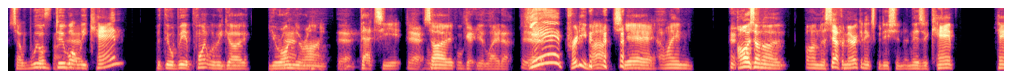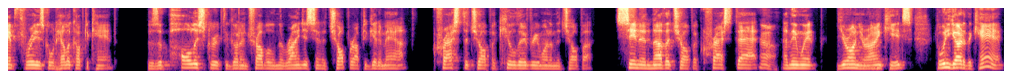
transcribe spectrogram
So we'll course not, do what yeah. we can, but there will be a point where we go, you're on your mm-hmm. own. Yeah. that's it. Yeah. we'll- So- we'll, get you later. Yeah, pretty much. Yeah. I mean, I was on a on a South American expedition and there's a camp, camp three is called helicopter camp. There's a Polish group that got in trouble and the Rangers sent a chopper up to get them out, crashed the chopper, killed everyone in the chopper, sent another chopper, crashed that, Oh. and then went, You're on your mm-hmm. own, kids. But when you go to the camp,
